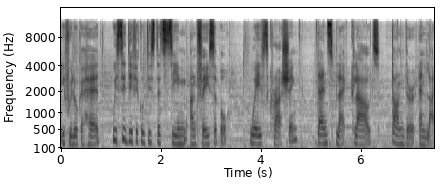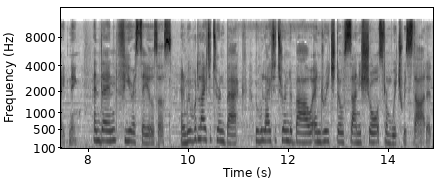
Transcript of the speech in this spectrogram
If we look ahead, we see difficulties that seem unfaceable waves crashing, dense black clouds, thunder, and lightning. And then fear assails us, and we would like to turn back, we would like to turn the bow and reach those sunny shores from which we started.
